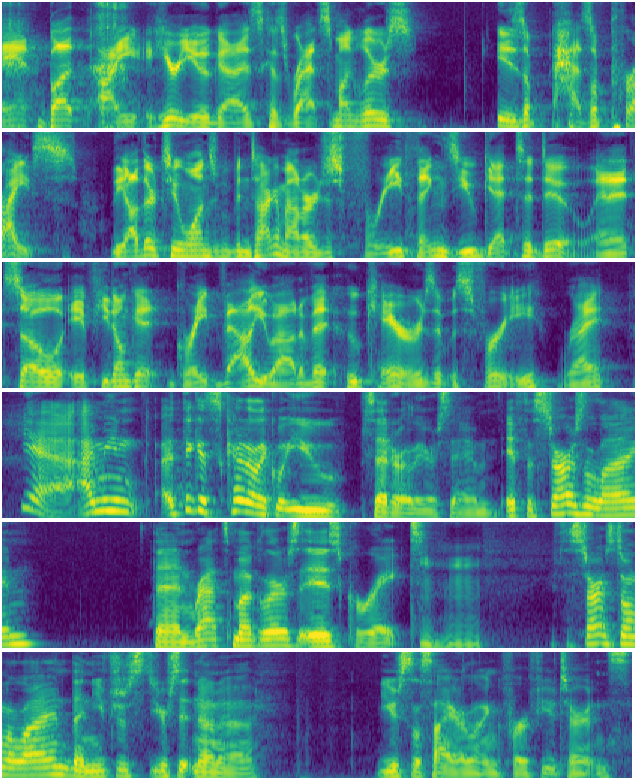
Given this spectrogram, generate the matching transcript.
and but I hear you guys because Rat Smugglers is a has a price. The other two ones we've been talking about are just free things you get to do, and it so if you don't get great value out of it, who cares? It was free, right? Yeah, I mean, I think it's kind of like what you said earlier, Sam. If the stars align, then Rat Smugglers is great. Mm-hmm. If the stars don't align, then you've just you're sitting on a useless hireling for a few turns.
